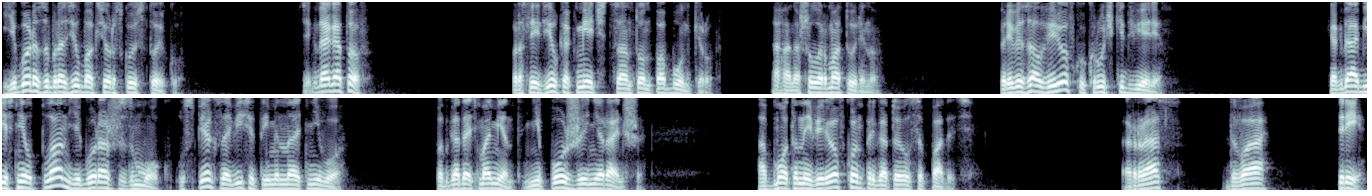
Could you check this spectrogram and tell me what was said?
Егор изобразил боксерскую стойку. Всегда готов. Проследил, как мечется Антон по бункеру. Ага, нашел арматурину. Привязал веревку к ручке двери. Когда объяснил план, Егор аж взмок. Успех зависит именно от него. Подгадать момент, не позже и не раньше. Обмотанный веревку он приготовился падать. Раз, два, три.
